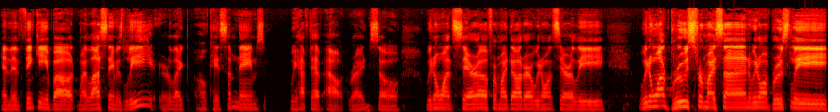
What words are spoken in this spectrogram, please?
and then thinking about my last name is Lee, or like, okay, some names we have to have out, right? So we don't want Sarah for my daughter. We don't want Sarah Lee. We don't want Bruce for my son. We don't want Bruce Lee.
